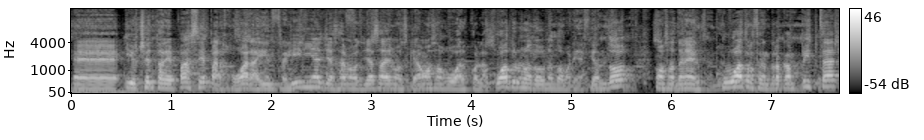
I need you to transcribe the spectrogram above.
eh, y 80 de pase para jugar ahí entre líneas. Ya sabemos, ya sabemos que vamos a jugar con la 4-1-2-1-2 variación 2, vamos a tener 4 centrocampistas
